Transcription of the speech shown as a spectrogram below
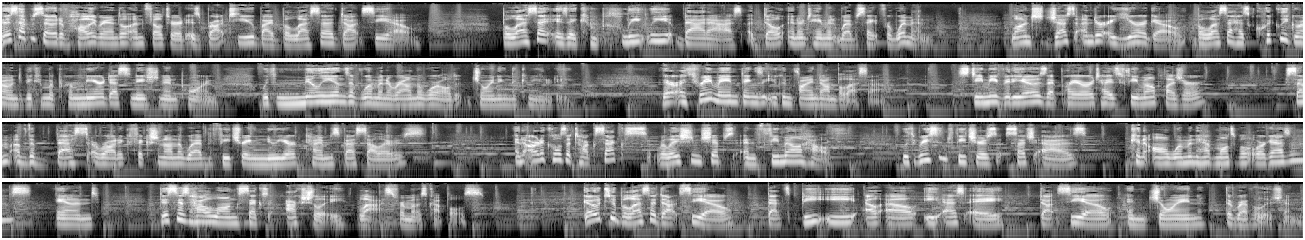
This episode of Holly Randall Unfiltered is brought to you by Bellesa.co. Bellesa is a completely badass adult entertainment website for women. Launched just under a year ago, Bellesa has quickly grown to become a premier destination in porn, with millions of women around the world joining the community. There are three main things that you can find on Bellesa steamy videos that prioritize female pleasure, some of the best erotic fiction on the web featuring New York Times bestsellers, and articles that talk sex, relationships, and female health, with recent features such as Can All Women Have Multiple Orgasms? and This is How Long Sex Actually Lasts for Most Couples. Go to bellesa.co, that's B E L L E S A co, and join the revolution.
